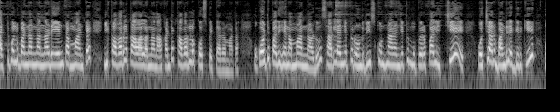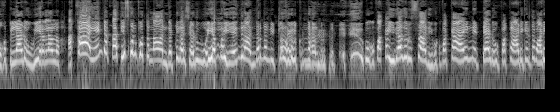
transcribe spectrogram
అరటిపళ్ళు బండి అన్న అన్నాడు ఏంటమ్మా? అంటే ఈ కవర్లు కావాలన్నా నాకంటే కవర్లో కోసి పెట్టారనమాట ఒకటి పదిహేను అమ్మ అన్నాడు. సర్లే అని చెప్పి రెండు తీసుకుంటున్నానని చెప్పి ముప్పై రూపాయలు ఇచ్చి వచ్చాను బండి దగ్గరికి. ఒక పిల్లాడు వీరలలో అక్క అక్క తీసుకొని పోతున్నావు అని గట్టిగా అరిశాడు ఓయమ్మ ఏందిరా అందరు నన్ను ఇట్లా తగులుకున్నారు? ఒక పక్క ఇదే అదురుస్తుంది ఒక పక్క ఆయన నెట్టాడు ఒక పక్క ఆడికెళ్తే వాడి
